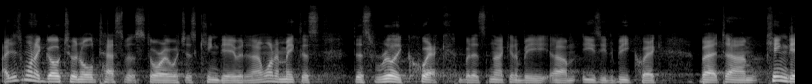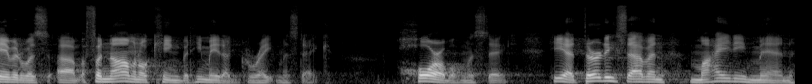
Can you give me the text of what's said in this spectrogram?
I just want to go to an Old Testament story, which is King David, and I want to make this, this really quick, but it's not going to be um, easy to be quick. But um, King David was um, a phenomenal king, but he made a great mistake. Horrible mistake he had 37 mighty men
